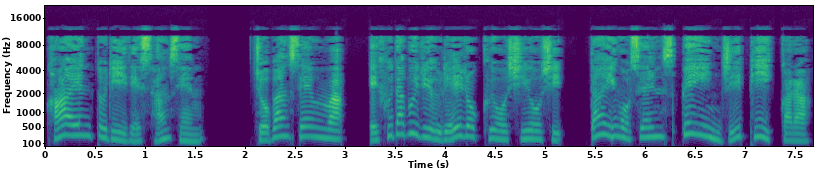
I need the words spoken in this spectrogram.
カーエントリーで参戦。序盤戦は FW06 を使用し、第5戦スペイン GP から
